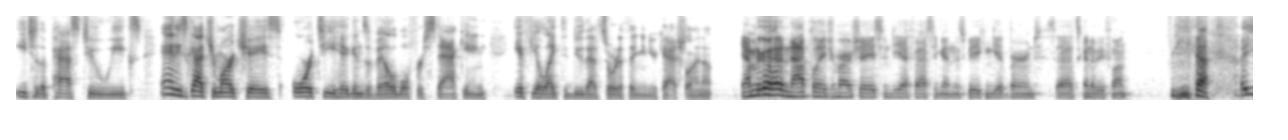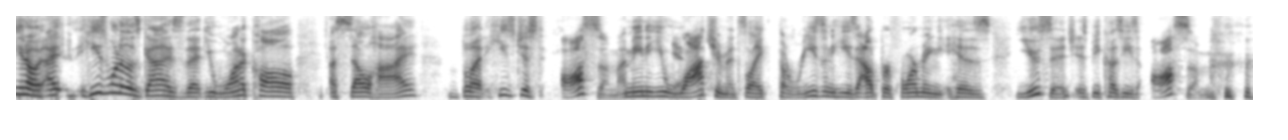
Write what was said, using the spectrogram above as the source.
each of the past two weeks. And he's got Ja'Marr Chase or Tee Higgins available for stacking if you like to do that sort of thing in your cash lineup. Yeah, I'm gonna go ahead and not play Ja'Marr Chase and DFS again this week and get burned. So that's gonna be fun. Yeah, you know, I, he's one of those guys that you want to call a sell high, but he's just awesome. I mean, you Yeah. watch him, it's like the reason he's outperforming his usage is because he's awesome.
